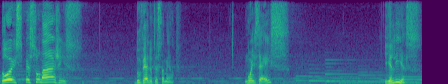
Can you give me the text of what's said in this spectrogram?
dois personagens do Velho Testamento: Moisés e Elias.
